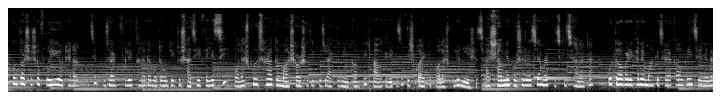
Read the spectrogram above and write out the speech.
এখন তো আর সেসব হয়েই ওঠে না। যে পূজার ফুলের থালাটা মোটামুটি একটু সাজিয়ে ফেলেছি। পলাশ ফুল ছাড়া তো মা সরস্বতী পুজো একদম ইনকমপ্লিট বাবাকে দেখেছি বেশ কয়েকটা পলাশ ফুলও নিয়ে এসেছে। আর সামনে বসে রয়েছে আমার পুচকি ছানাটা। ও তো আবার এখানে মাকে ছাড়া কাউকেই চেনে না,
